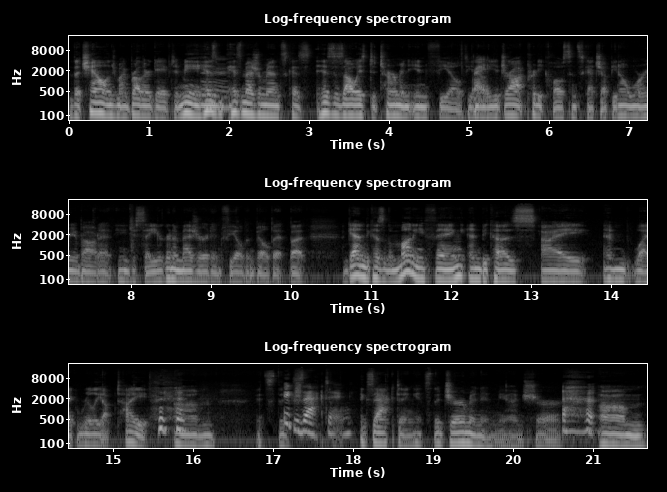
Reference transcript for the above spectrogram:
the challenge my brother gave to me. His his measurements, because his is always determined in field. You know, Right. you draw it pretty close in SketchUp. You don't worry about it. You just say you're going to measure it in field and build it. But again, because of the money thing, and because I am like really uptight. Um, it's the Exacting. exacting. It's the German in me, I'm sure. um,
